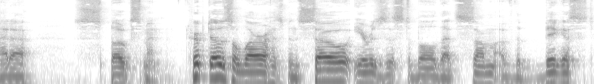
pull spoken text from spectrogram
Meta spokesman. Crypto's allure has been so irresistible that some of the biggest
